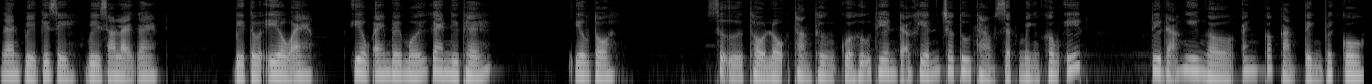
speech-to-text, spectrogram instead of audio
Ghen vì cái gì? Vì sao lại ghen? Vì tôi yêu em. Yêu em đây mới ghen như thế. Yêu tôi? Sự thổ lộ thẳng thừng của Hữu Thiên đã khiến cho Thu Thảo giật mình không ít. Tuy đã nghi ngờ anh có cảm tình với cô,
